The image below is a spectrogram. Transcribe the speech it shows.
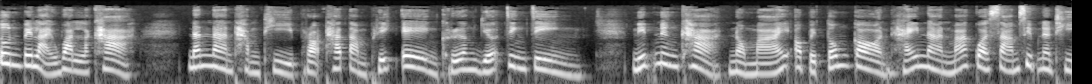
ตุนไปหลายวันละค่ะนานๆทำทีเพราะถ้าตำพริกเองเครื่องเยอะจริงๆ นิดนึงค่ะ หน่อไม้เอาไปต้มก่อนให้นานมากกว่า 30 นาที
